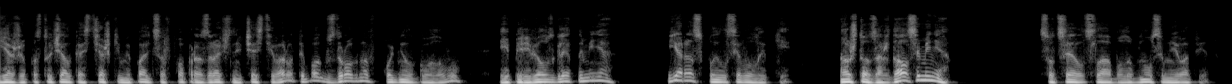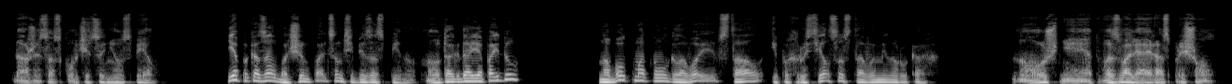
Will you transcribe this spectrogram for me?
Я же постучал костяшками пальцев по прозрачной части ворот, и Бог, вздрогнув, поднял голову и перевел взгляд на меня. Я расплылся в улыбке. «Ну что, заждался меня?» Суцел слабо улыбнулся мне в ответ. «Даже соскучиться не успел». Я показал большим пальцем себе за спину. «Ну, тогда я пойду». Но Бог мотнул головой, встал и похрустел суставами на руках. «Ну уж нет, возволяй, раз пришел».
